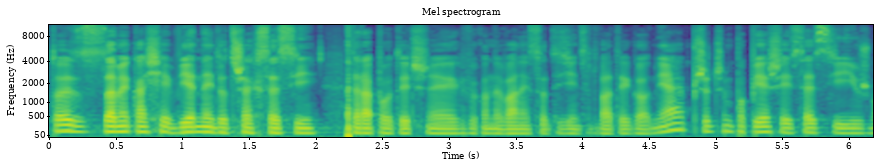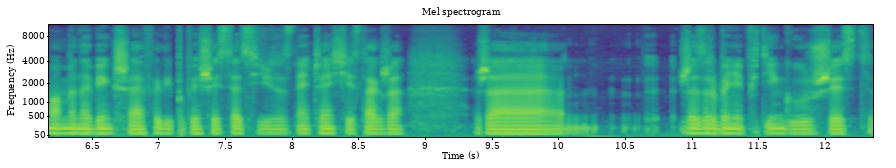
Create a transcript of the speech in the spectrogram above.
to jest, zamyka się w jednej do trzech sesji terapeutycznych wykonywanych co tydzień, co dwa tygodnie, przy czym po pierwszej sesji już mamy największy efekt i po pierwszej sesji najczęściej jest tak, że, że że zrobienie fittingu już jest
